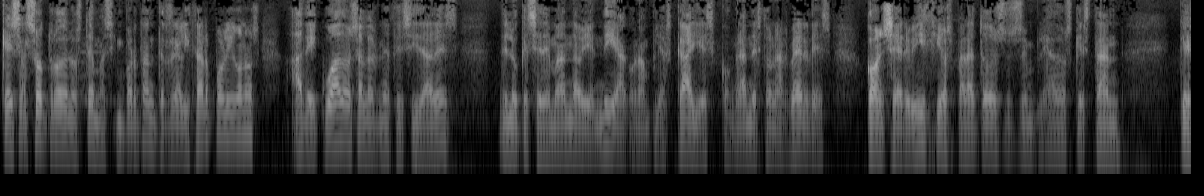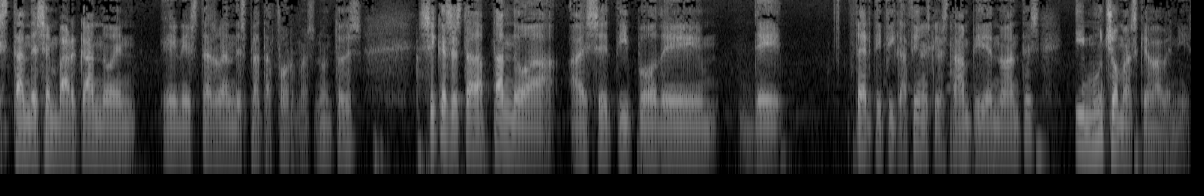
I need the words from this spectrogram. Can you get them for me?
que ese es otro de los temas importantes, realizar polígonos adecuados a las necesidades de lo que se demanda hoy en día, con amplias calles, con grandes zonas verdes, con servicios para todos esos empleados que están, que están desembarcando en, en estas grandes plataformas. ¿no? Entonces, sí que se está adaptando a, a ese tipo de, de certificaciones que se estaban pidiendo antes y mucho más que va a venir.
